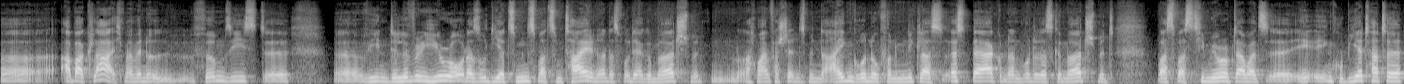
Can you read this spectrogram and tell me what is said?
Äh, aber klar, ich meine, wenn du Firmen siehst, äh, äh, wie ein Delivery Hero oder so, die ja zumindest mal zum Teil, ne, das wurde ja gemerged mit, nach meinem Verständnis, mit einer Eigengründung von dem Niklas Östberg und dann wurde das gemerged mit was, was Team Europe damals äh, inkubiert hatte.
